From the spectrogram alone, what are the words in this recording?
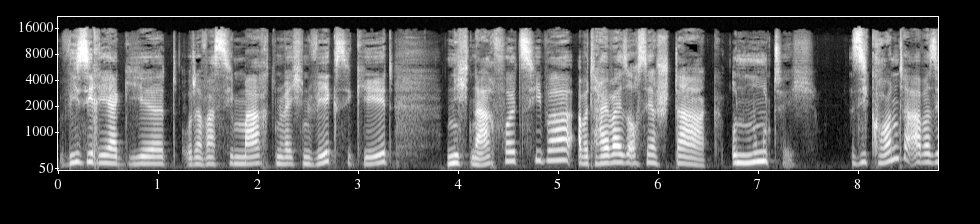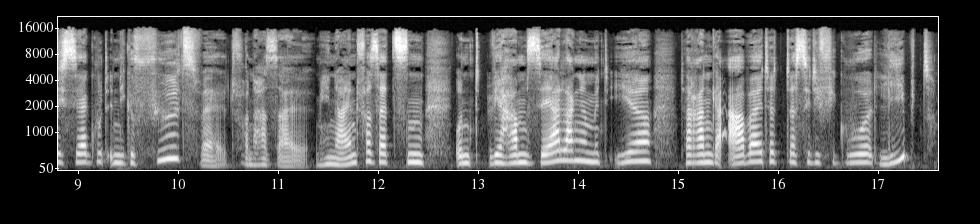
wie sie reagiert oder was sie macht und welchen Weg sie geht, nicht nachvollziehbar, aber teilweise auch sehr stark und mutig. Sie konnte aber sich sehr gut in die Gefühlswelt von Hasal hineinversetzen. Und wir haben sehr lange mit ihr daran gearbeitet, dass sie die Figur liebt.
